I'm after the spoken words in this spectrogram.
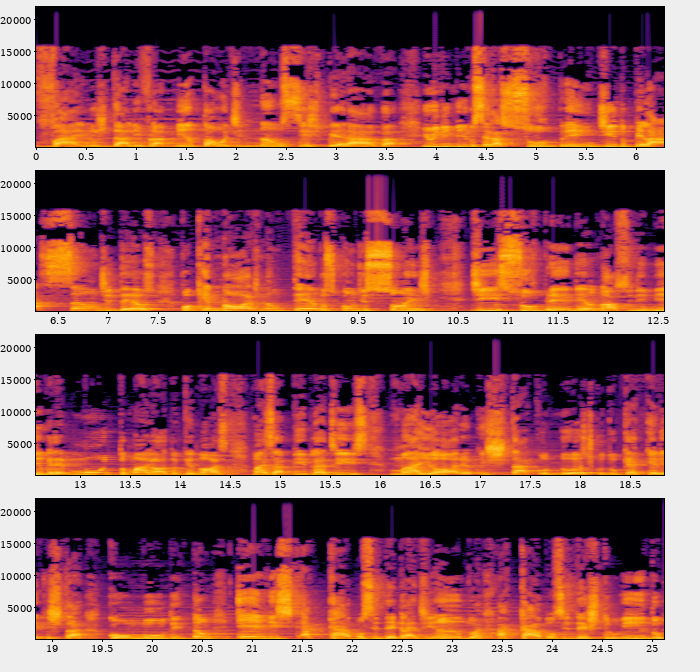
vai nos dar livramento aonde não se esperava, e o inimigo será surpreendido pela ação de Deus, porque nós não temos condições de surpreender o nosso inimigo, ele é muito maior do que nós, mas a Bíblia diz: maior é o que está conosco do que aquele que está com o mundo. Então, eles acabam se degladiando, acabam se destruindo,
